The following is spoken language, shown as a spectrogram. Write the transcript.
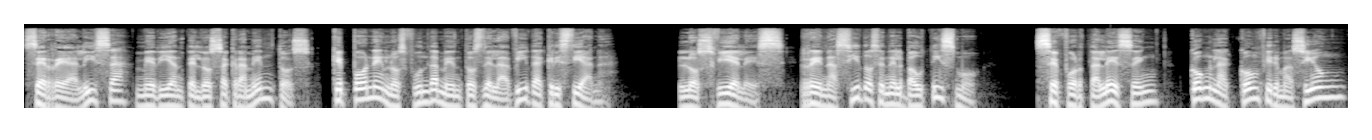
se realiza mediante los sacramentos que ponen los fundamentos de la vida cristiana. Los fieles, renacidos en el bautismo, se fortalecen con la confirmación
